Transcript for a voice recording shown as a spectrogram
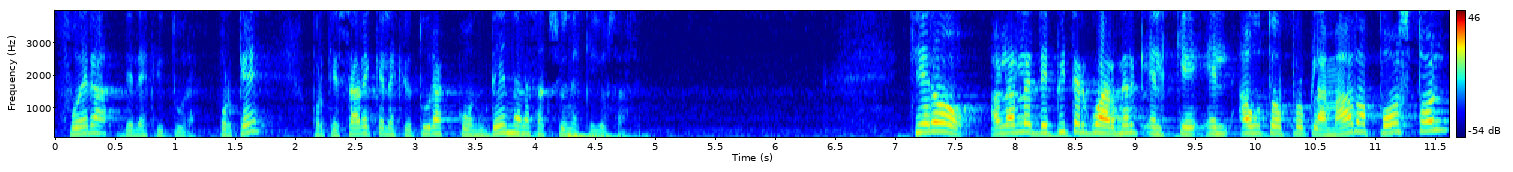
fuera de la escritura. ¿Por qué? Porque sabe que la escritura condena las acciones que ellos hacen. Quiero hablarles de Peter Warner, el que el autoproclamado apóstol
